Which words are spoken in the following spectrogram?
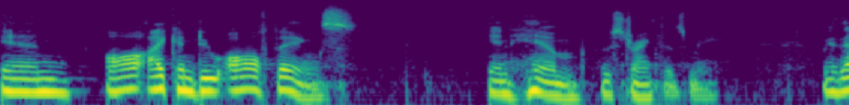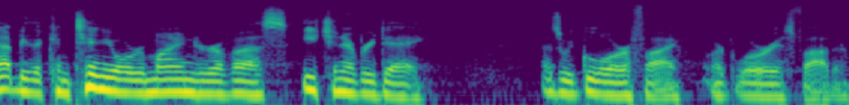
in all I can do all things in him who strengthens me. May that be the continual reminder of us each and every day as we glorify our glorious Father.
